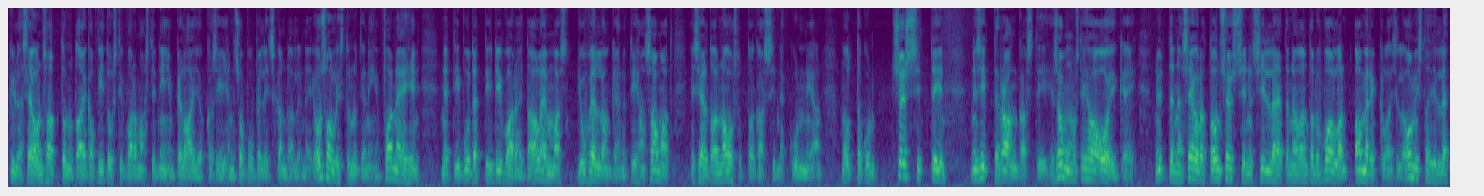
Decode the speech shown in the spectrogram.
kyllä se on sattunut aika vitusti varmasti niihin pelaajien, jotka siihen sopupeliskandaalin ei osallistunut ja niihin faneihin. Ne tiputettiin divareita alemmas, Juvelle on käynyt ihan samat ja sieltä on noustu takaisin sinne kunniaan. Mutta kun sössittiin, niin sitten rankastiin. Ja se on mun mielestä ihan oikein. Nyt nämä seurat on sössinyt sillä, että ne on antanut vallan amerikkalaisille omistajille,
